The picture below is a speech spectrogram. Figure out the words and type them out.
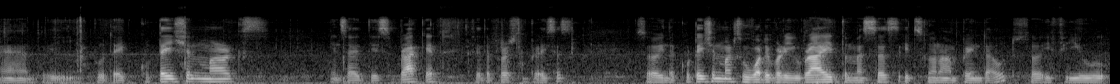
and we put a quotation marks inside this bracket say the first braces. So in the quotation marks whatever you write the message it's gonna print out. So if you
